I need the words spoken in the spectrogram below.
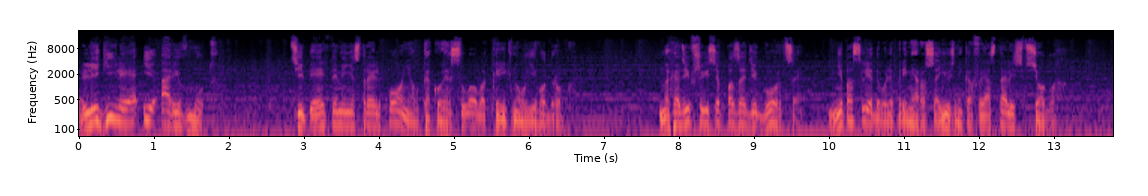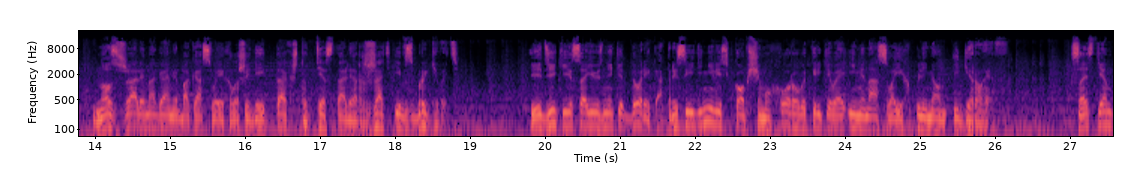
Лигилия и Аревмут. Теперь-то Министрель понял, какое слово крикнул его друг. Находившиеся позади горцы – не последовали примеру союзников и остались в седлах. Но сжали ногами бока своих лошадей так, что те стали ржать и взбрыкивать. И дикие союзники Дорика присоединились к общему хору, выкрикивая имена своих племен и героев. Со стен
